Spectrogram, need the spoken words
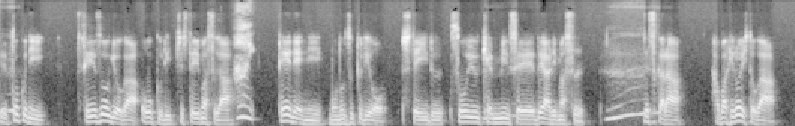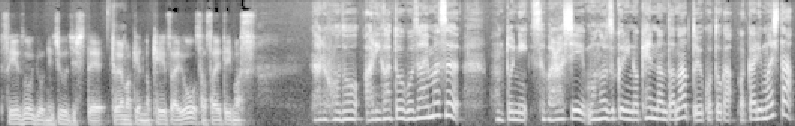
い、で特に製造業が多く立地していますが、はい、丁寧にものづくりをしているそういう県民性でありますですから幅広い人が製造業に従事して富山県の経済を支えていますなるほど。ありがとうございます。本当に素晴らしいものづくりの件なんだなということが分かりました。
